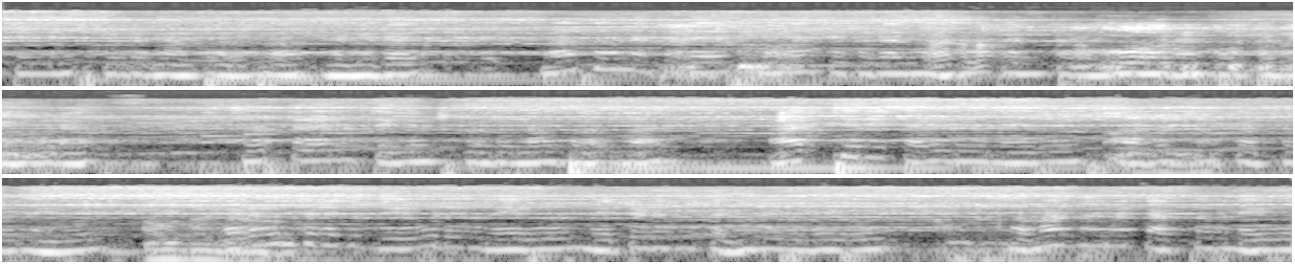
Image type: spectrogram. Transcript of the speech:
చెల్లించుకుంటున్నాం. ప్రభావ మాతో నచ్చలేదు నియాసితుడ మహోకంఠ దేవుడా సూత్రాలు చెల్లించుకుంటున్నాం ప్రభా. ఆశ్చర్యకరుడు నీవు ఆలోచనకర్తవు నీవు. బలవంతులకు దేవుడు నీవు. మెచ్చుడుకు తండ్రి నీవు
